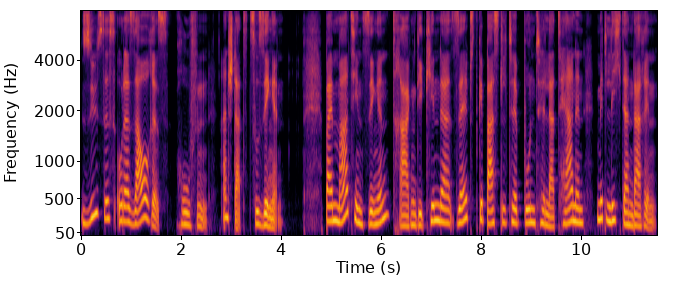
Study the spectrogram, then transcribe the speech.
Süßes oder Saures rufen, anstatt zu singen. Beim Martinssingen tragen die Kinder selbst gebastelte bunte Laternen mit Lichtern darin.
